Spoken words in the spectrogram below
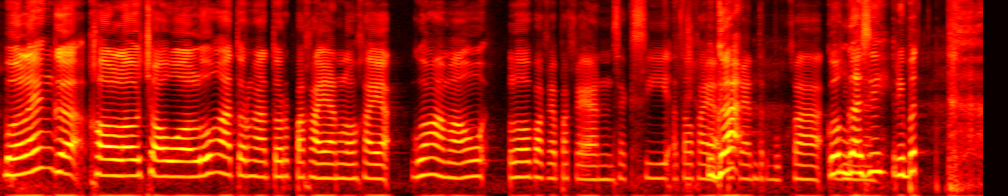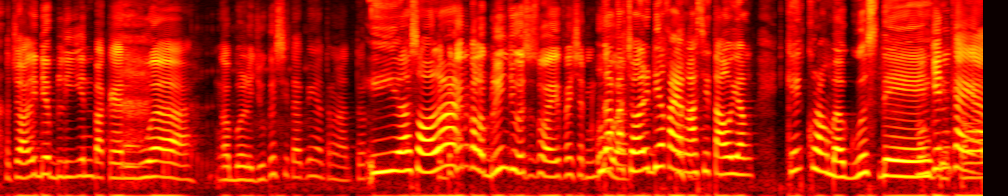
Boleh nggak kalau cowok lu ngatur-ngatur pakaian lo? Kayak gue nggak mau lo pakai pakaian seksi atau kayak Enggak. pakaian terbuka. Gue enggak Gimana? sih ribet. Kecuali dia beliin pakaian gua. nggak boleh juga sih tapi ngatur-ngatur. Iya Tapi soalnya kan kalau beliin juga sesuai fashion gua. Enggak kecuali dia kayak ngasih tahu yang kayak kurang bagus deh. Mungkin gitu. kayak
